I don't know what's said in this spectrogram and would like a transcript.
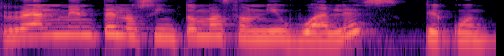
Realmente los síntomas son iguales que con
